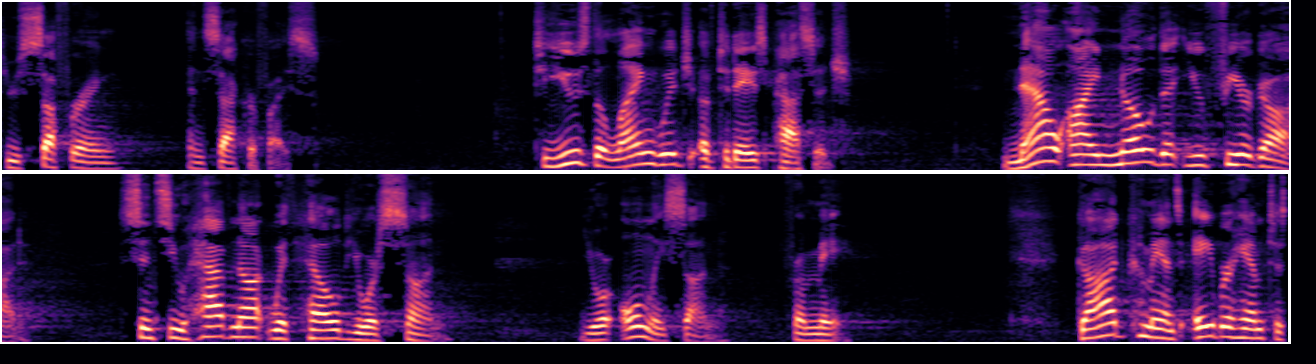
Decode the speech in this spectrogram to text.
through suffering and sacrifice. To use the language of today's passage, now I know that you fear God, since you have not withheld your son, your only son, from me. God commands Abraham to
